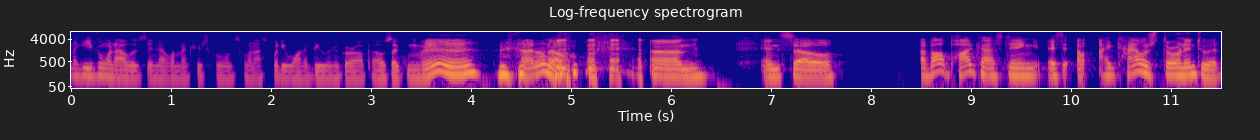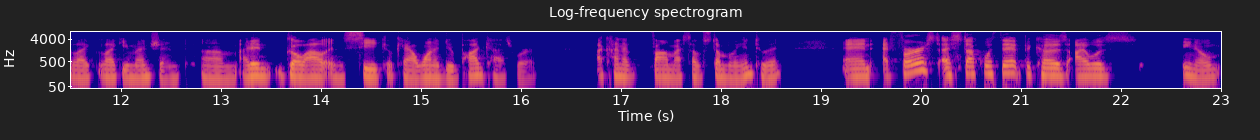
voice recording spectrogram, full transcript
like even when I was in elementary school and someone asked, "What do you want to be when you grow up?" I was like, "I don't know." um, and so about podcasting is oh, I kind of was thrown into it like like you mentioned. Um, I didn't go out and seek. Okay, I want to do podcast work. I kind of found myself stumbling into it, and at first I stuck with it because I was, you know,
